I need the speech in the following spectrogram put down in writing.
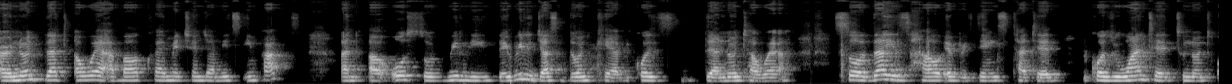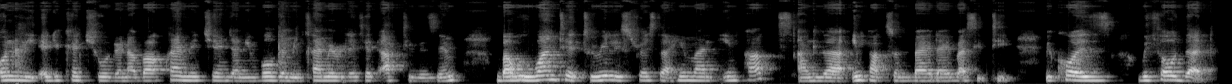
are not that aware about climate change and its impacts, and are also really, they really just don't care because they're not aware. So that is how everything started because we wanted to not only educate children about climate change and involve them in climate related activism, but we wanted to really stress the human impacts and the impacts on biodiversity because we thought that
